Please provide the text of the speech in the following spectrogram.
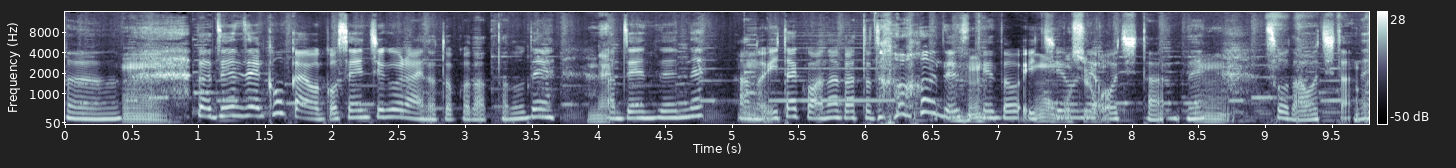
うん。うん。全然今回は5センチぐらいのとこだったので、ねあ。全然ね、あの、うん痛くはなかったと思うんですけど、うん一応ね、落ちたうね。ん。そうだ、落ちたね。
